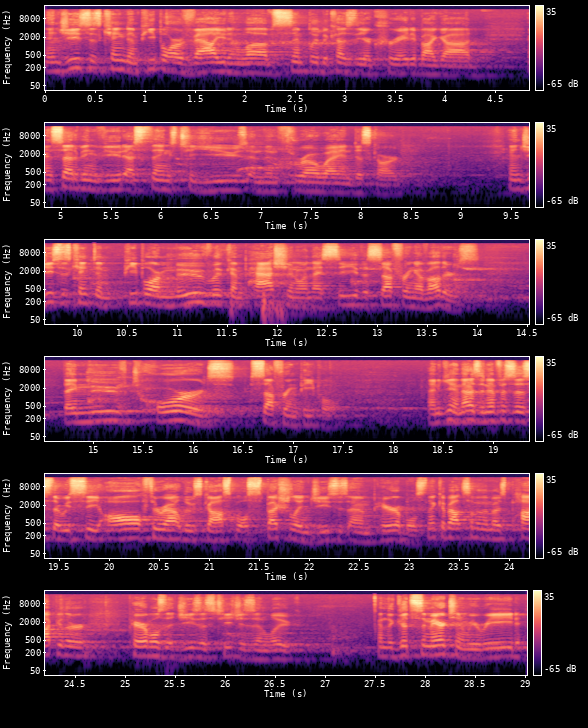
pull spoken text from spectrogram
In Jesus' kingdom, people are valued and loved simply because they are created by God instead of being viewed as things to use and then throw away and discard. In Jesus' kingdom, people are moved with compassion when they see the suffering of others. They move towards suffering people. And again, that is an emphasis that we see all throughout Luke's gospel, especially in Jesus' own parables. Think about some of the most popular parables that Jesus teaches in Luke. In the Good Samaritan, we read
